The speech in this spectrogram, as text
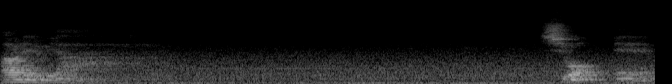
ハレルヤ主を、え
